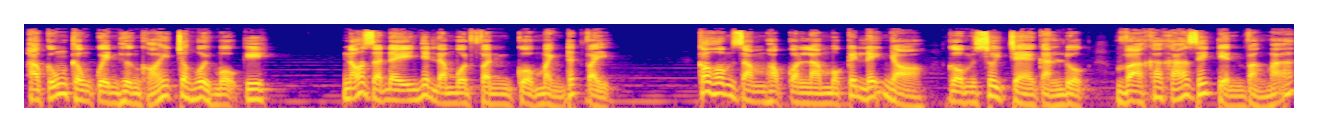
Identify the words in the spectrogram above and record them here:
Họ cũng không quên hương khói cho ngôi mộ kia. Nó giờ đây như là một phần của mảnh đất vậy. Có hôm rằm học còn làm một cái lễ nhỏ, Gồm xôi chè gàn luộc Và kha khá giấy tiền vàng mã.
